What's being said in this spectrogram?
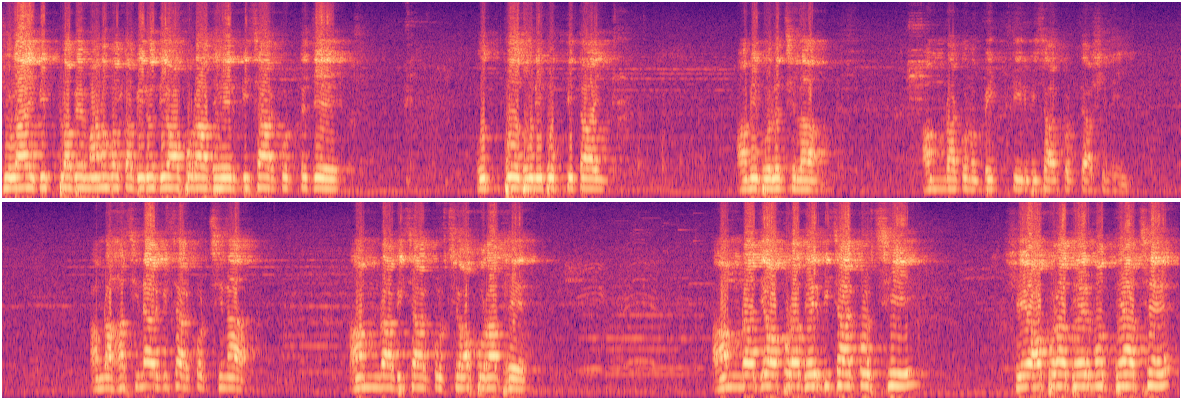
জুলাই বিপ্লবে মানবতা বিরোধী অপরাধের বিচার করতে যে উদ্বোধনী বক্তৃতায় আমি বলেছিলাম, আমরা কোনো ব্যক্তির বিচার করতে আসিনি। আমরা হাসিনার বিচার করছি না। আমরা বিচার করছি অপরাধের। আমরা যে অপরাধের বিচার করছি, সে অপরাধের মধ্যে আছে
